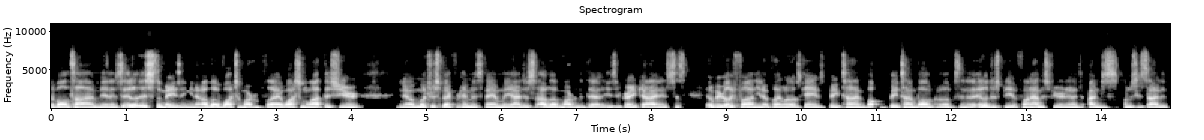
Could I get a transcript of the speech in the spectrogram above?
of all time, and it's it's just amazing. You know, I love watching Marvin play. I watched him a lot this year you know, much respect for him and his family. I just I love Marvin to death. He's a great guy, and it's just it'll be really fun, you know, playing one of those games, big time, big time ball clubs, and it'll just be a fun atmosphere. And I'm just I'm just excited.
